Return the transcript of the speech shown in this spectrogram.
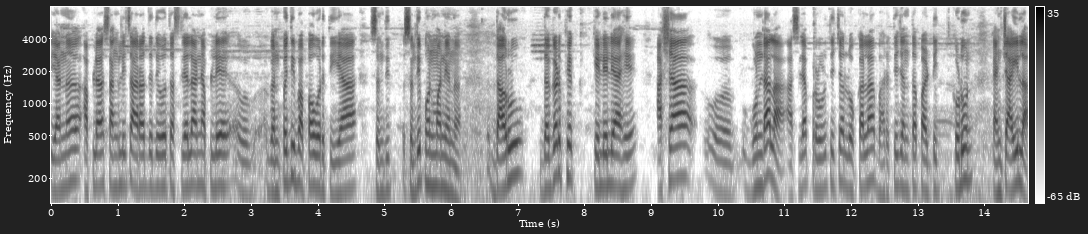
यानं आपल्या सांगलीचा आराध्य देवत असलेला आणि आपले गणपती बाप्पावरती या संदीप संदीप हनुमान यानं दारू दगडफेक केलेली आहे. अशा गुंडाला असल्या प्रवृत्तीच्या लोकाला भारतीय जनता पार्टीकडून त्यांच्या आईला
